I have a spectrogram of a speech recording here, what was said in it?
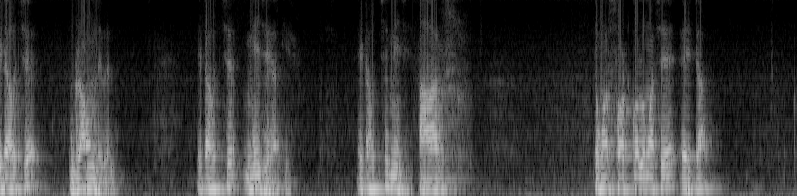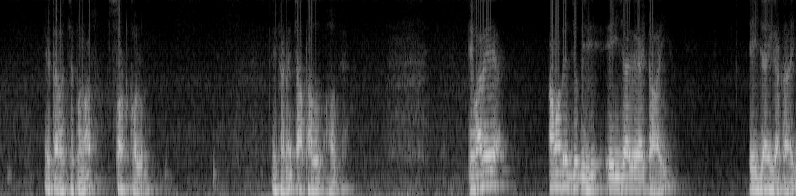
এটা হচ্ছে গ্রাউন্ড লেভেল এটা হচ্ছে মেঝে আর কি। এটা হচ্ছে মেঝে। আর তোমার শর্ট কলম আছে এইটা। এটা হচ্ছে তোমার শর্ট কলম এখানে চাতাল হবে। এবারে আমাদের যদি এই জায়গাটায় এই জায়গাটায়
